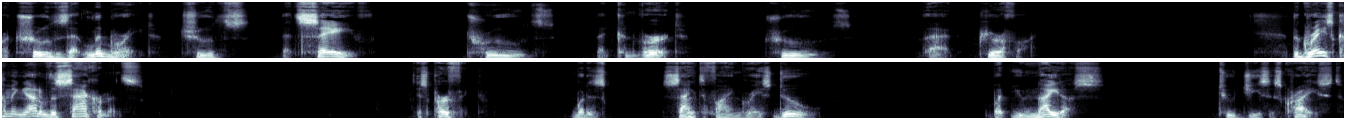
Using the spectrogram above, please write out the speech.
are truths that liberate, truths that save, truths that convert, truths that purify. The grace coming out of the sacraments is perfect. What does sanctifying grace do? But unite us to Jesus Christ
